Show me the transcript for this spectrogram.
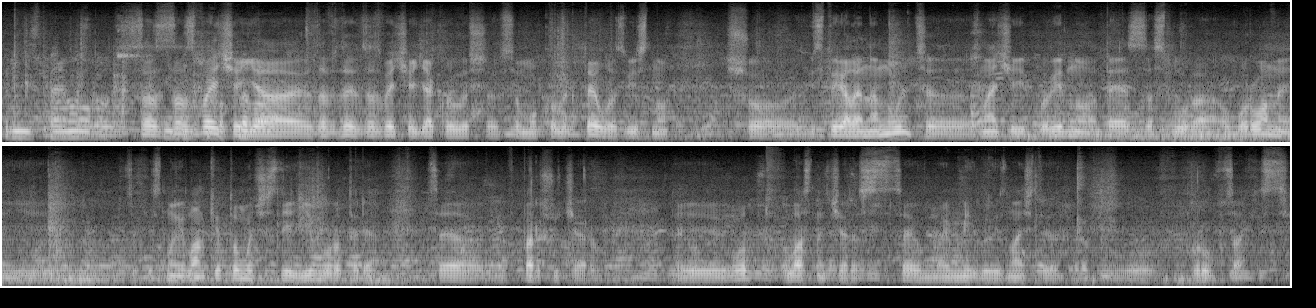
приніс перемогу? За- Зазвичай я завжди зазвичай дякую лише всьому колективу. Звісно, що відстояли на нуль, це значить відповідно десь заслуга оборони і захисної ланки, в тому числі і воротаря. Це в першу чергу. І от власне через це ми міг би відзначити гру в захисті.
